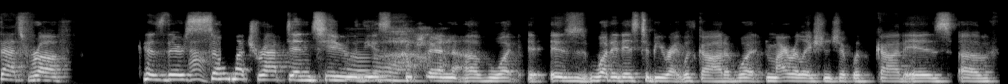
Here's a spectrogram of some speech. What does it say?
That's rough because there's Yeah. so much wrapped into the assumption of what it is what it is to be right with God, of what my relationship with God is, of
